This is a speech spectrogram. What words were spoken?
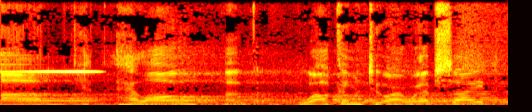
Um, Hello, uh, welcome to our website.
